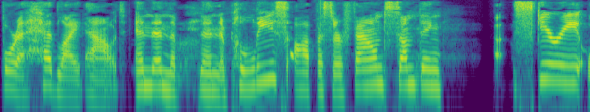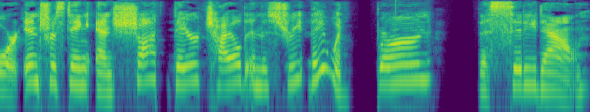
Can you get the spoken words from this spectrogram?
for a headlight out and then the then a police officer found something uh, scary or interesting and shot their child in the street, they would burn the city down.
